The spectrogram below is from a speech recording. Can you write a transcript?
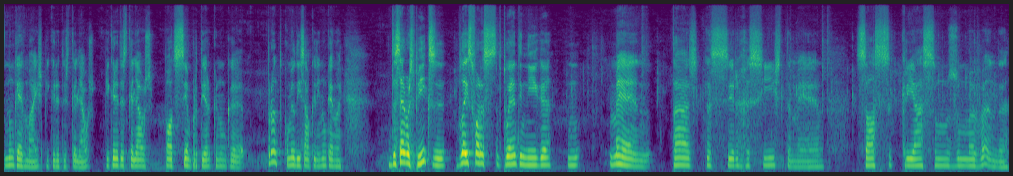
nunca é demais picaretas de calhaus. Picaretas de calhaus pode sempre ter, que nunca. Pronto, como eu disse há um bocadinho, nunca é demais. The server speaks, Blaze for a 20, nigga. Man, estás a ser racista, man. Só se criássemos uma banda.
